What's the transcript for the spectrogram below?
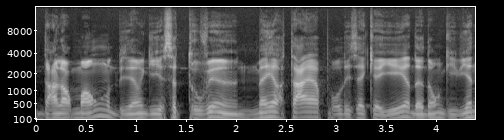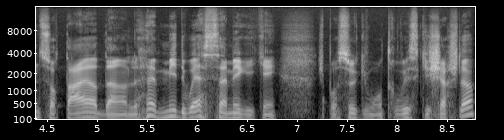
dans leur monde. ils essaient de trouver une meilleure terre pour les accueillir. Donc, ils viennent sur Terre dans le Midwest américain. Je ne suis pas sûr qu'ils vont trouver ce qu'ils cherchent là.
